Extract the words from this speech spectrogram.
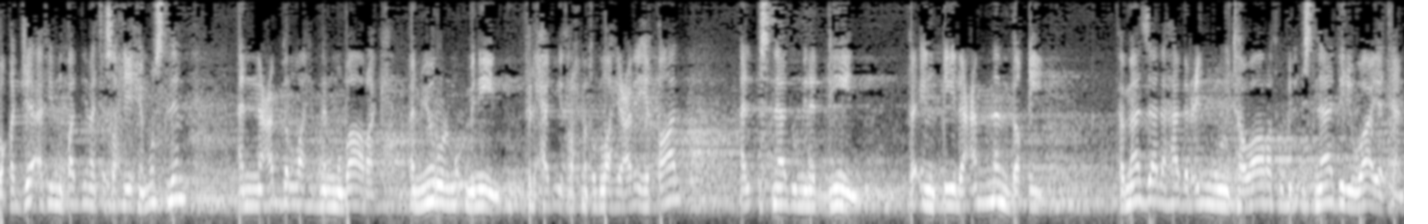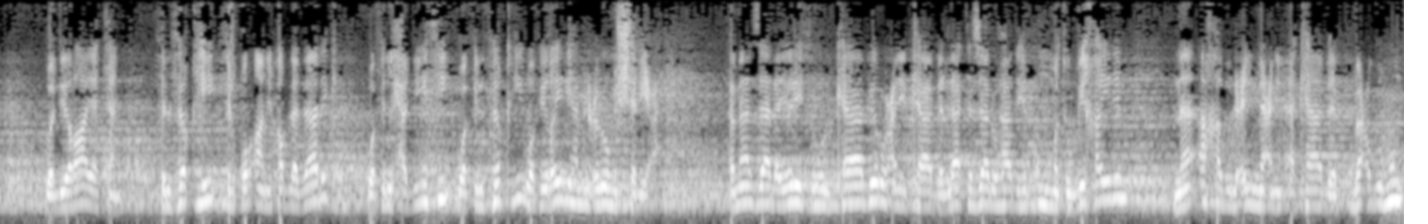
وقد جاء في مقدمة صحيح مسلم أن عبد الله بن المبارك أمير المؤمنين في الحديث رحمة الله عليه قال الإسناد من الدين فإن قيل عمن بقي. فما زال هذا العلم يتوارث بالإسناد رواية ودراية في الفقه في القرآن قبل ذلك وفي الحديث وفي الفقه وفي غيرها من علوم الشريعة. فما زال يرثه الكابر عن الكابر. لا تزال هذه الأمة بخير ما أخذوا العلم عن الأكابر. بعضهم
